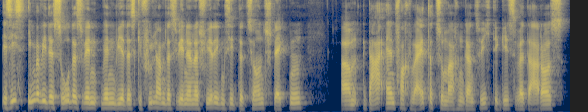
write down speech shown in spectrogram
Es ist immer wieder so, dass wenn, wenn wir das Gefühl haben, dass wir in einer schwierigen Situation stecken, ähm, da einfach weiterzumachen ganz wichtig ist, weil daraus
